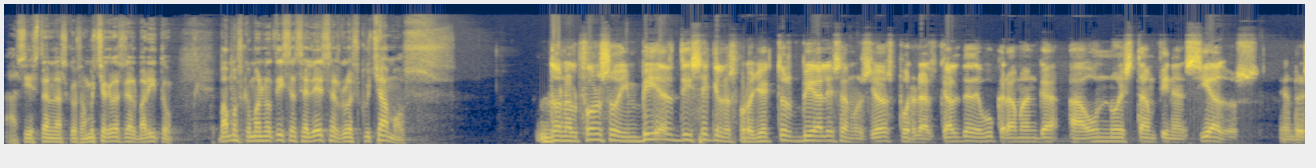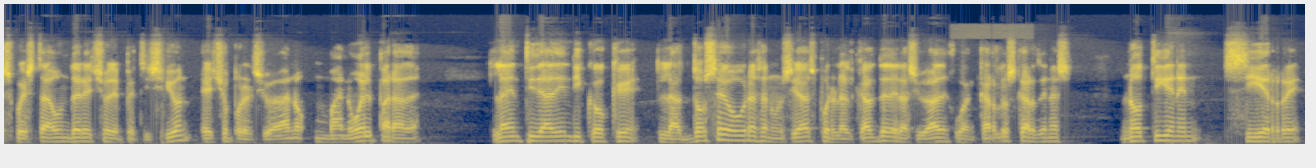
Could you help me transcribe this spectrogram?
Así están las cosas. Muchas gracias, Alvarito. Vamos con más noticias, Eliezer, lo escuchamos. Don Alfonso Invías dice que los proyectos viales anunciados por el alcalde de Bucaramanga aún no están financiados, en respuesta a un derecho de petición hecho por el ciudadano Manuel Parada, la entidad indicó que las 12 obras anunciadas por el alcalde de la ciudad, Juan Carlos Cárdenas, no tienen cierre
